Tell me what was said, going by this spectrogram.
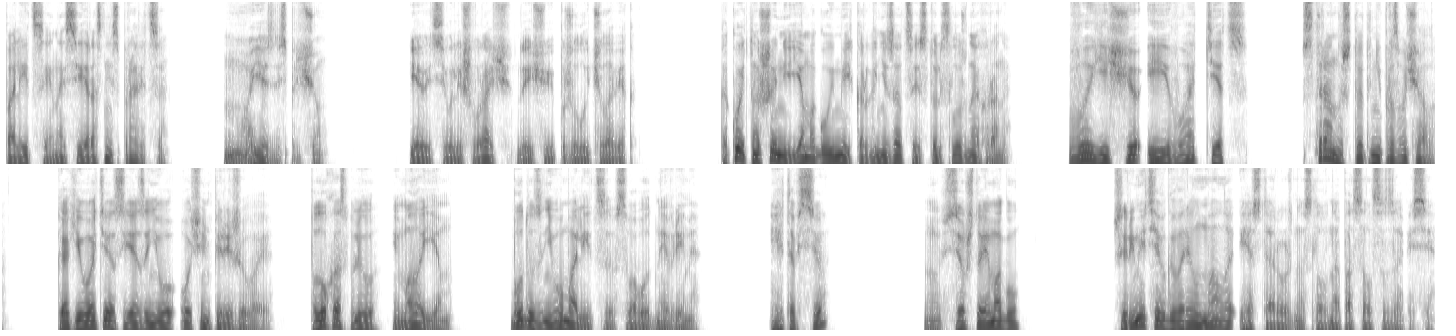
Полиция на сей раз не справится. Ну, а я здесь при чем? Я ведь всего лишь врач, да еще и пожилой человек. Какое отношение я могу иметь к организации столь сложной охраны? Вы еще и его отец. Странно, что это не прозвучало. Как его отец, я за него очень переживаю. Плохо сплю и мало ем. Буду за него молиться в свободное время. И это все? Ну, все, что я могу. Шереметьев говорил мало и осторожно, словно опасался записи.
